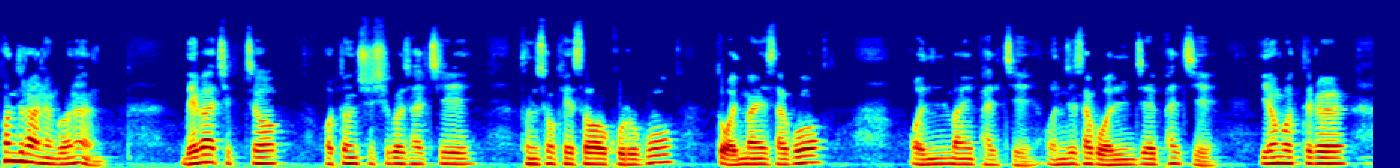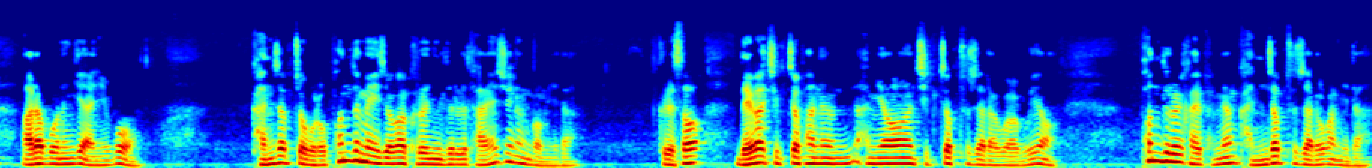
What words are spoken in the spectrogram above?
펀드라는 거는 내가 직접 어떤 주식을 살지 분석해서 고르고 또 얼마에 사고 얼마에 팔지 언제 사고 언제 팔지 이런 것들을 알아보는 게 아니고 간접적으로 펀드 매니저가 그런 일들을 다 해주는 겁니다. 그래서 내가 직접 하는, 하면 직접 투자라고 하고요. 펀드를 가입하면 간접 투자라고 합니다.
